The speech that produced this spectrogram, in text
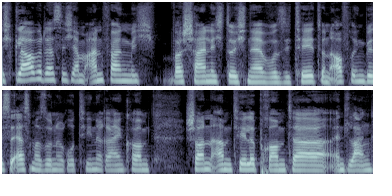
Ich glaube, dass ich am Anfang mich wahrscheinlich durch Nervosität und Aufregung, bis erstmal so eine Routine reinkommt, schon am Teleprompter entlang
